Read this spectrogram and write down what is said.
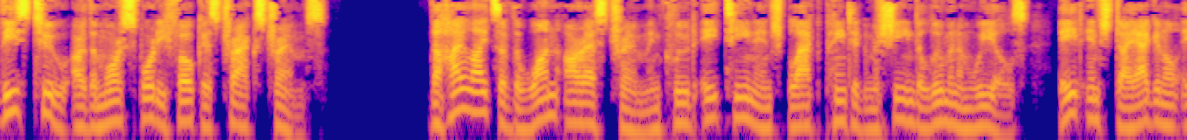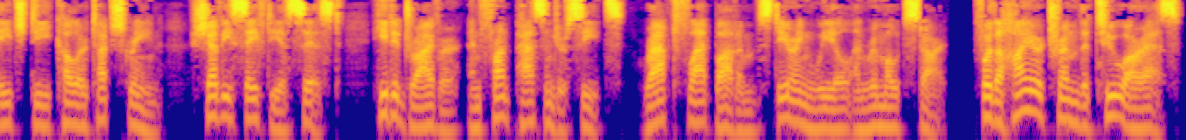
These two are the more sporty focused Trax trims. The highlights of the 1RS trim include 18-inch black painted machined aluminum wheels, 8-inch diagonal HD color touchscreen, Chevy Safety Assist, heated driver and front passenger seats, wrapped flat bottom steering wheel and remote start. For the higher trim the 2RS,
